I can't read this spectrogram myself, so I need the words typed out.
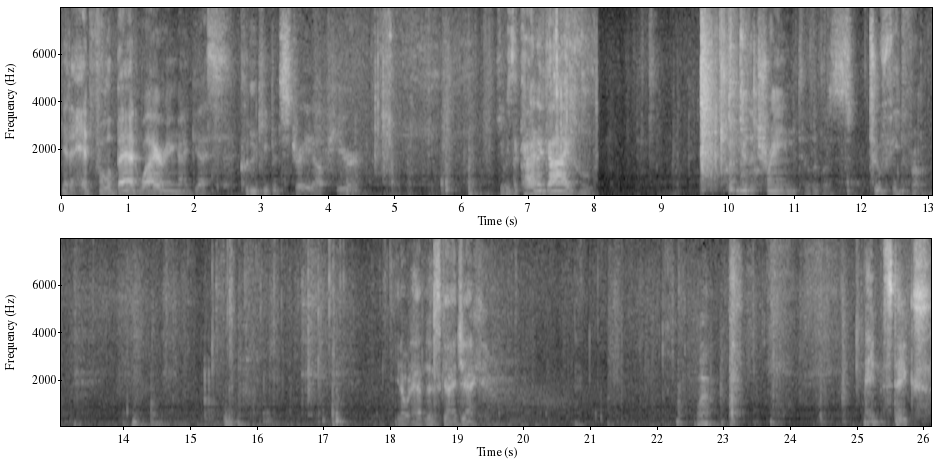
He had a head full of bad wiring, I guess. Couldn't keep it straight up here. He was the kind of guy who couldn't hear the train till it was two feet from him. You know what happened to this guy, Jack? Well, made mistakes.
